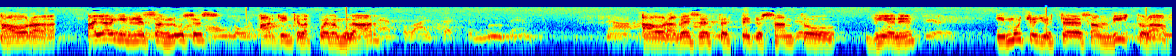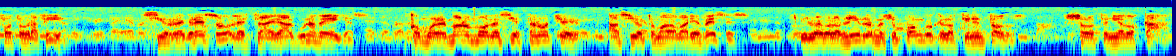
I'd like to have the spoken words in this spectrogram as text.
Ahora, ¿hay alguien en esas luces? ¿Alguien que las pueda mudar? Ahora, a veces este Espíritu Santo viene Y muchos de ustedes han visto la fotografía. Si regreso, les traeré algunas de ellas. Como el hermano Mo decía esta noche, ha sido tomado varias veces. Y luego los libros me supongo que los tienen todos. Solo tenía dos cajas.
